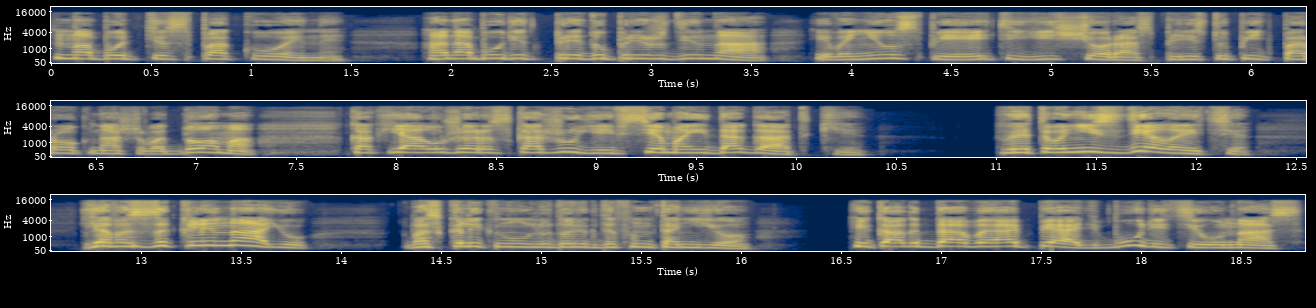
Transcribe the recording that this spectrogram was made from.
Но будьте спокойны, она будет предупреждена, и вы не успеете еще раз переступить порог нашего дома, как я уже расскажу ей все мои догадки. Вы этого не сделаете, — «Я вас заклинаю!» — воскликнул Людовик де Фонтанье. «И когда вы опять будете у нас,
